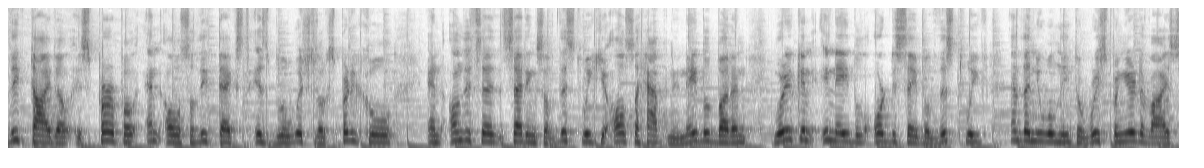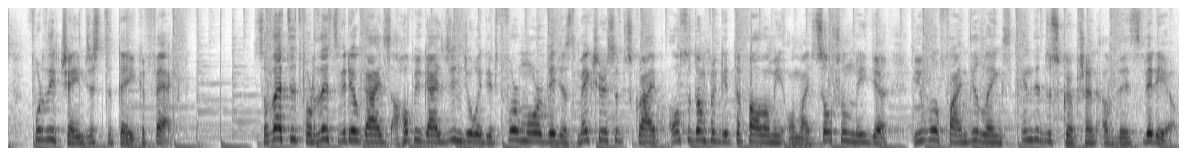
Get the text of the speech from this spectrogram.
the title is purple and also the text is blue which looks pretty cool and on the settings of this tweak you also have an enable button where you can enable or disable this tweak and then you will need to respring your device for the changes to take effect. So that's it for this video guys, I hope you guys enjoyed it. For more videos make sure to subscribe, also don't forget to follow me on my social media, you will find the links in the description of this video.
